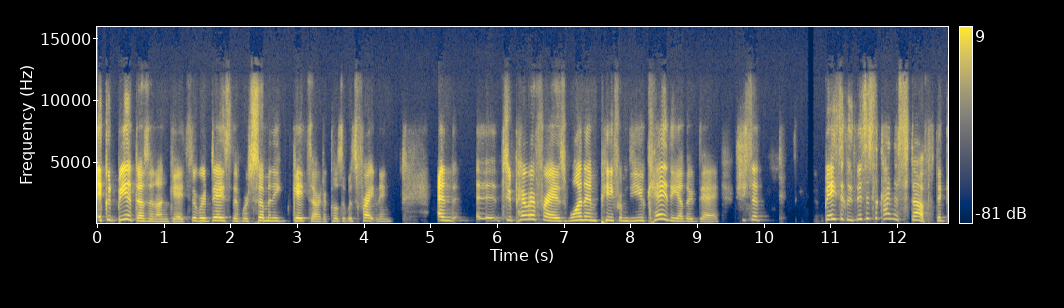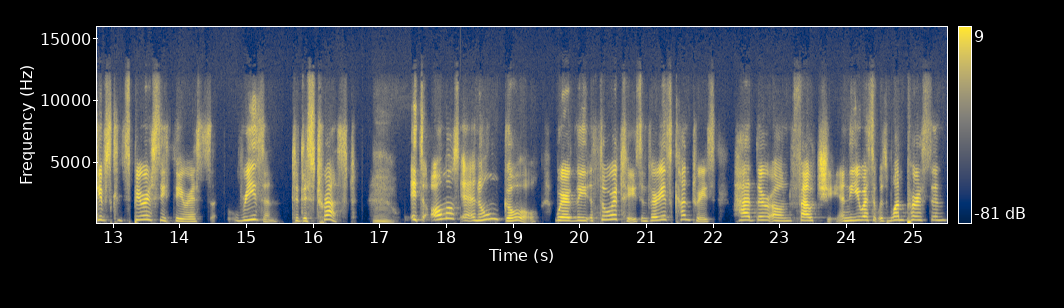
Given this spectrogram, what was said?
It could be a dozen on Gates. There were days there were so many Gates articles, it was frightening. And uh, to paraphrase one MP from the UK the other day, she said, basically, this is the kind of stuff that gives conspiracy theorists reason to distrust. Mm. It's almost an own goal where the authorities in various countries had their own Fauci. In the US, it was one person.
